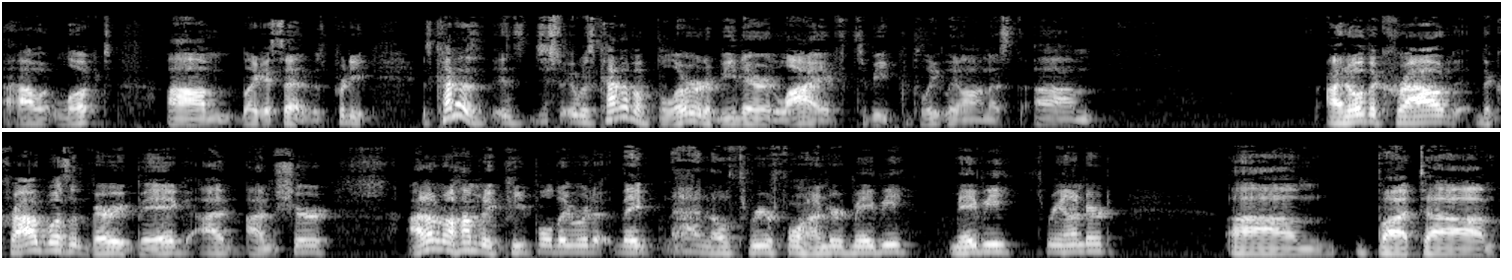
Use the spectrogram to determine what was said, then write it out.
how it looked. Um, like I said, it was pretty it's kind of it's just it was kind of a blur to be there live to be completely honest. Um, i know the crowd the crowd wasn't very big. I, i'm sure i don't know how many people they were they i don't know three or four hundred maybe maybe 300 Um, but um,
